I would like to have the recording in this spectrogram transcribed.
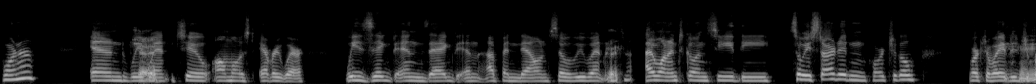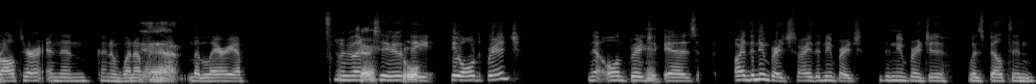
corner and we okay. went to almost everywhere we zigged and zagged and up and down. So we went, okay. I wanted to go and see the, so we started in Portugal, worked our way to mm-hmm. Gibraltar, and then kind of went up yeah. in that little area. We went okay, to cool. the, the old bridge. The old bridge mm-hmm. is, or the new bridge, sorry, the new bridge. The new bridge uh, was built in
